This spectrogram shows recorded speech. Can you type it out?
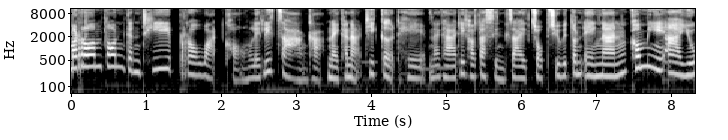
มาเริ่มต้นกันที่ประวัติของเลลี่จางค่ะ ในขณะที่เกิดเหตุนะคะ ที่เขาตัดสินใจจบชีวิตตนเองนั้น เขามีอายุ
